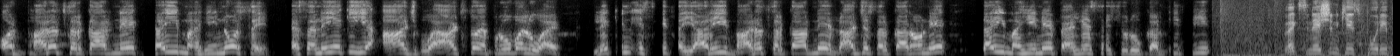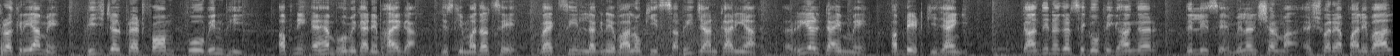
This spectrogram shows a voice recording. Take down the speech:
और भारत सरकार ने कई महीनों से ऐसा नहीं है कि ये आज हुआ आज तो अप्रूवल हुआ है, लेकिन इसकी तैयारी भारत सरकार ने, राज्य सरकारों ने कई महीने पहले से शुरू कर दी थी। वैक्सीनेशन की इस पूरी प्रक्रिया में डिजिटल प्लेटफॉर्म कोविन भी अपनी अहम भूमिका निभाएगा, जिसकी मदद से वैक्सीन लगने वालों की सभी जानकारियाँ रियल टाइम में अपडेट की जाएँगी। गांधीनगर से गोपी घांगर, दिल्ली से मिलन शर्मा, ऐश्वर्या पालीवाल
